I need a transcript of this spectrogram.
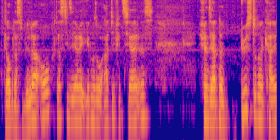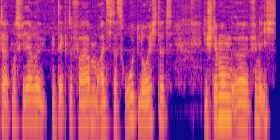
Ich glaube, das will er auch, dass die Serie ebenso artifiziell ist. Ich finde, sie hat eine düstere, kalte Atmosphäre, gedeckte Farben, einzig das Rot leuchtet. Die Stimmung äh, finde ich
